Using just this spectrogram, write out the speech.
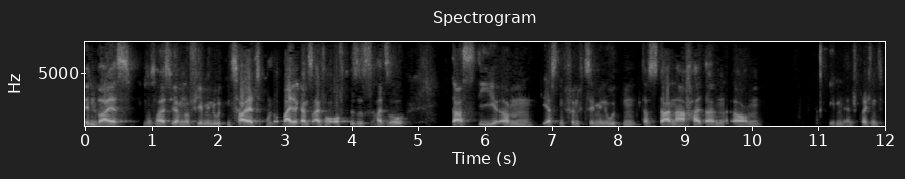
in weiß. Das heißt, wir haben nur vier Minuten Zeit und weil ganz einfach oft ist es halt so, dass die ähm, ersten 15 Minuten, dass es danach halt dann ähm, eben entsprechend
